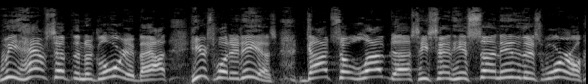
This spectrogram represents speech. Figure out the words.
We have something to glory about. Here's what it is. God so loved us, He sent His Son into this world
